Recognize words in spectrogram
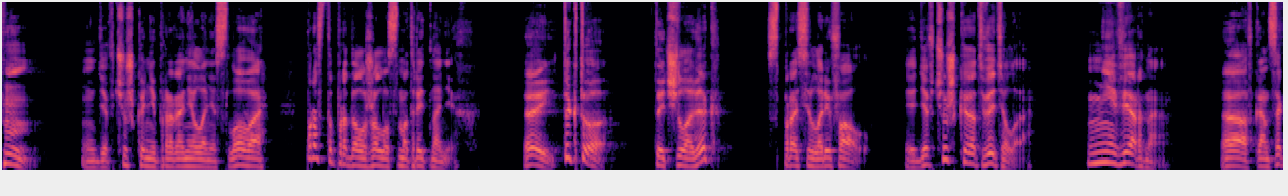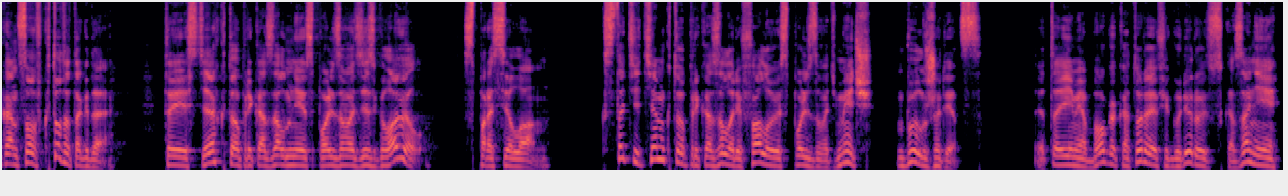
«Хм». Девчушка не проронила ни слова, просто продолжала смотреть на них. «Эй, ты кто? Ты человек?» – спросил Рифал. И девчушка ответила. «Неверно». «А, в конце концов, кто ты тогда? Ты из тех, кто приказал мне использовать здесь Гловил?» – спросил он. Кстати, тем, кто приказал Рифалу использовать меч, был жрец. Это имя бога, которое фигурирует в сказании,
